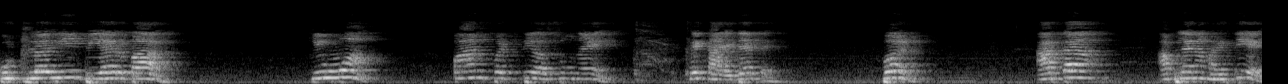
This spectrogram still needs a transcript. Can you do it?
कुठलंही बियर बार किंवा पानपट्टी असू नये हे कायद्यात आहे. पण आता आपल्याला माहिती आहे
